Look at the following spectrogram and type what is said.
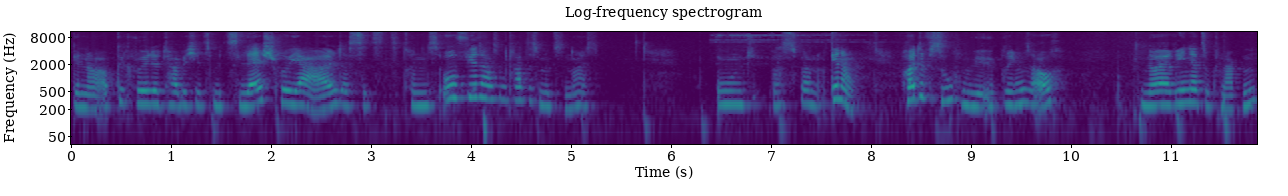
Genau, abgegradet habe ich jetzt mit Slash Royale, das jetzt drin ist. Oh, 4000 gratis Münzen, nice. Und was war noch? Genau. Heute versuchen wir übrigens auch, neue Arena zu knacken.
